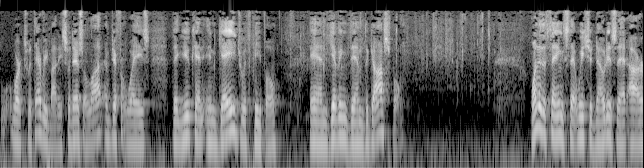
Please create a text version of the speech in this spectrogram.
works with everybody. So there's a lot of different ways that you can engage with people and giving them the gospel. One of the things that we should note is that our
